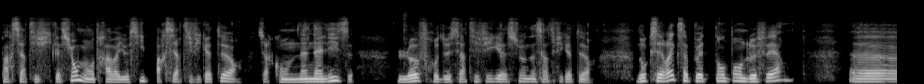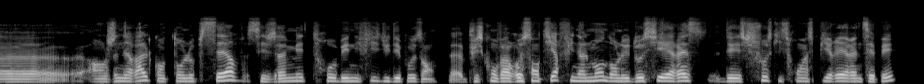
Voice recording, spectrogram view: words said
par certification, mais on travaille aussi par certificateur. C'est-à-dire qu'on analyse l'offre de certification d'un certificateur. Donc c'est vrai que ça peut être tentant de le faire. en général, quand on l'observe, c'est jamais trop bénéfice du déposant, puisqu'on va ressentir finalement dans le dossier RS des choses qui seront inspirées RNCP.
